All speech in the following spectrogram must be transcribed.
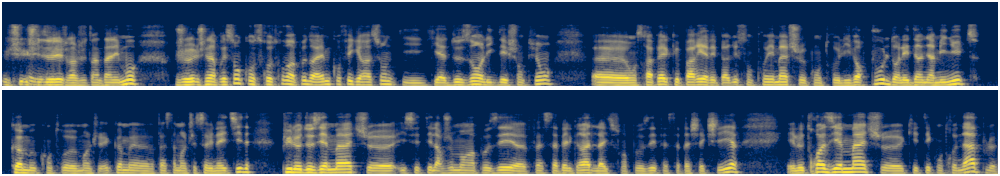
je, suis désolé, je rajoute un dernier mot. J'ai l'impression qu'on se retrouve un peu dans la même configuration qu'il y a deux ans en Ligue des Champions. Euh, on se rappelle que Paris avait perdu son premier match contre Liverpool dans les dernières minutes. Comme, contre, comme euh, face à Manchester United. Puis le deuxième match, euh, il s'était largement imposé face à Belgrade. Là, ils se sont imposés face à Başakşehir. Et le troisième match, qui était contre Naples,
